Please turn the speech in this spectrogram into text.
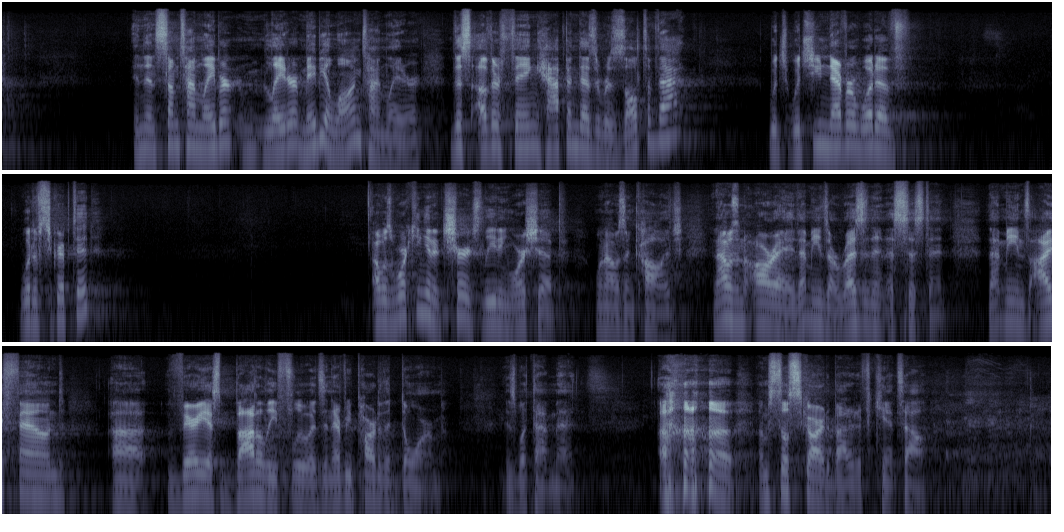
And then sometime later, later, maybe a long time later, this other thing happened as a result of that, which, which you never would have would have scripted? I was working at a church leading worship when I was in college, and I was an RA. That means a resident assistant. That means I found uh, various bodily fluids in every part of the dorm, is what that meant. I'm still scarred about it if you can't tell.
